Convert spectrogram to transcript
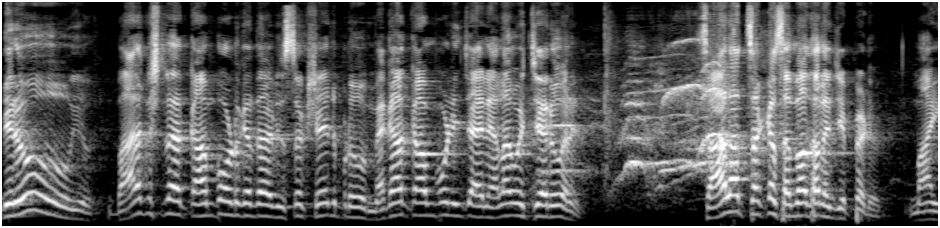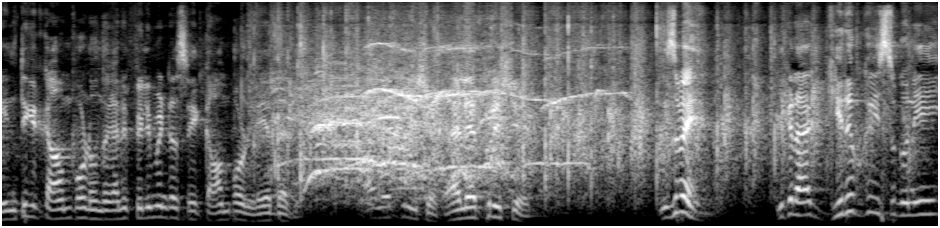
మీరు బాలకృష్ణ కాంపౌండ్ కదా విశ్వక్షేణ్ ఇప్పుడు మెగా కాంపౌండ్ నుంచి ఆయన ఎలా వచ్చారు అని. చాలా చక్క సమాధానం చెప్పాడు. మా ఇంటికి కాంపౌండ్ ఉంది కానీ ఫిలిం ఇండస్ట్రీ కాంపౌండ్ లేదని ఐ అప్రిషియేట్ ఐ అప్రిషియేట్. నిజమే. ఇక్కడ గిరుకు తీసుకుని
